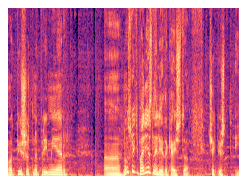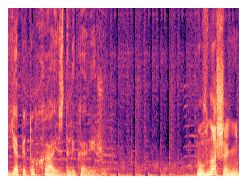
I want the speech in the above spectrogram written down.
Вот пишет, например... э, ну, смотрите, полезно ли это качество? Человек пишет, я петуха издалека вижу. Ну, в наше не-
